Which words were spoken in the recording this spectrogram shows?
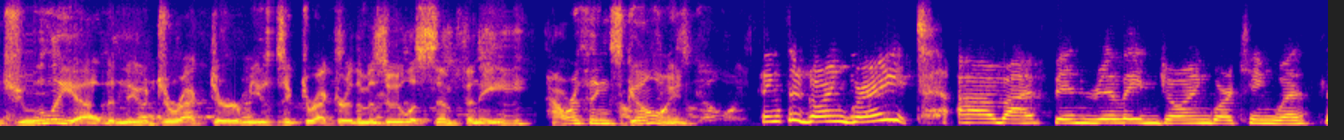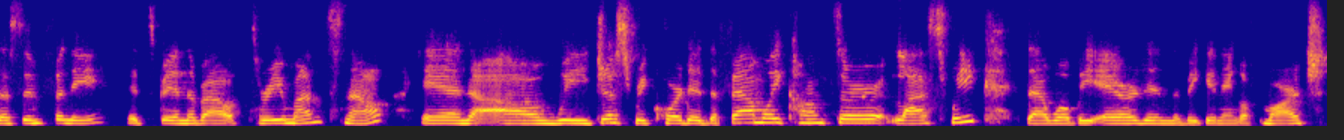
Julia, the new director, music director of the Missoula Symphony. How are things going? Things are going great. Um, I've been really enjoying working with the symphony. It's been about three months now. And uh, we just recorded the family concert last week that will be aired in the beginning of March.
